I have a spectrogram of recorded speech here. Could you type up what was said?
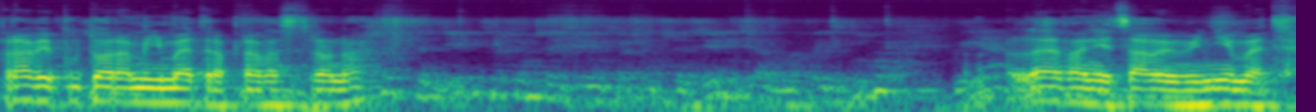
Prawie 1,5 mm prawa strona. Lewa niecały milimetr.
